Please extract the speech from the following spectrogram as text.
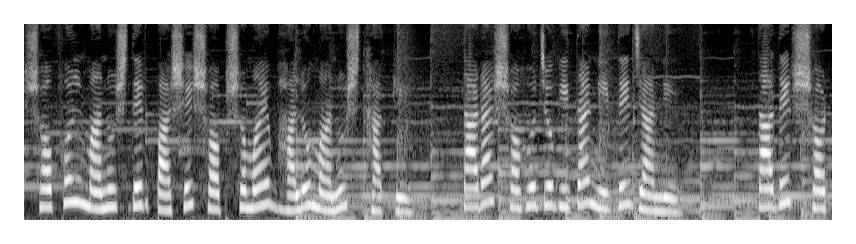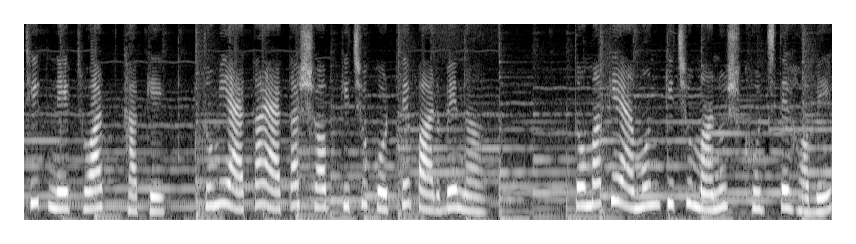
সফল মানুষদের পাশে সবসময় ভালো মানুষ থাকে। তারা সহযোগিতা নিতে জানে। তাদের সঠিক নেটওয়ার্ক থাকে। তুমি একা একা সব কিছু করতে পারবে না। তোমাকে এমন কিছু মানুষ খুঁজতে হবে,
